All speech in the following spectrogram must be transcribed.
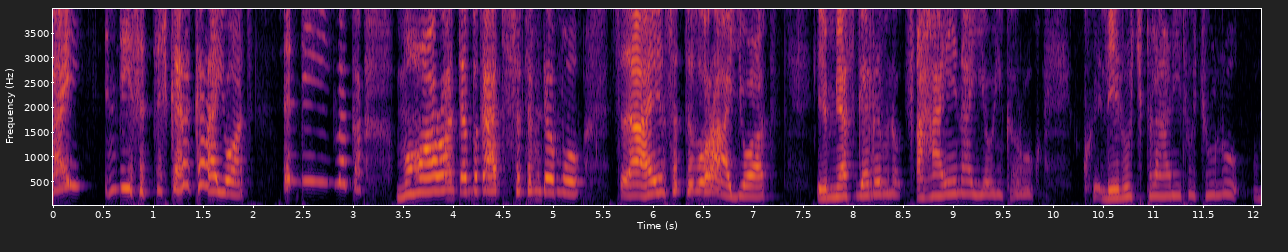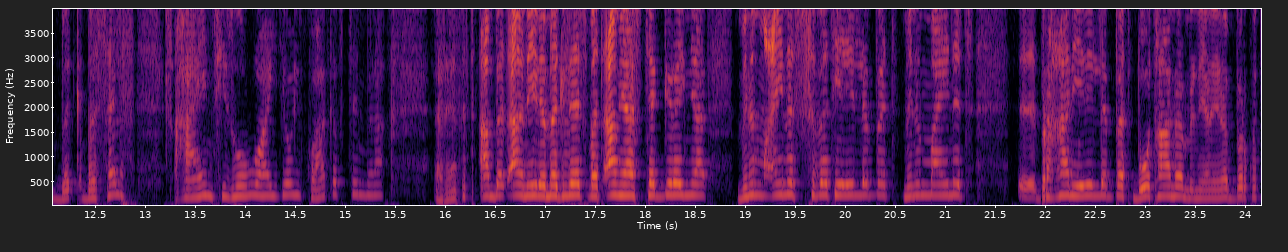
ላይ እንዲህ ስትሽከረከር አየኋት እንዲህ በቃ ምህዋሯን ጠብቃ ስትተም ደግሞ ፀሐይን ስትዞር አየኋት የሚያስገርም ነው። ፀሐይን አየሁኝ ከሩቅ። ሌሎች ፕላኔቶች ሁሉ በሰልፍ ፀሐይን ሲዞሩ አየሁኝ ከዋክብትን ምን ኧረ በጣም በጣም እኔ ለመግለጽ በጣም ያስቸግረኛል። ምንም አይነት ስበት የሌለበት ምንም አይነት ብርሃን የሌለበት ቦታ የነበርኩት።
